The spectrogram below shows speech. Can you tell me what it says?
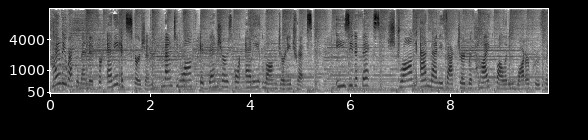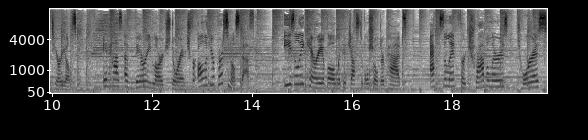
Highly recommended for any excursion, mountain walk, adventures, or any long journey trips. Easy to fix, strong, and manufactured with high quality waterproof materials. It has a very large storage for all of your personal stuff Easily carryable with adjustable shoulder pads. Excellent for travelers, tourists,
